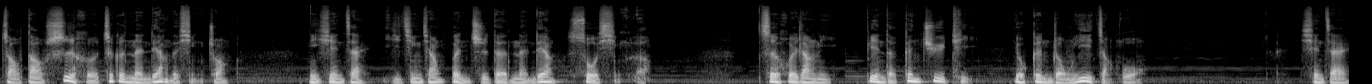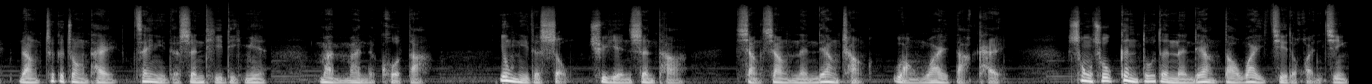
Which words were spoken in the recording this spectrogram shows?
找到适合这个能量的形状，你现在已经将本质的能量塑形了。这会让你变得更具体，又更容易掌握。现在，让这个状态在你的身体里面慢慢的扩大，用你的手去延伸它，想象能量场往外打开，送出更多的能量到外界的环境。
